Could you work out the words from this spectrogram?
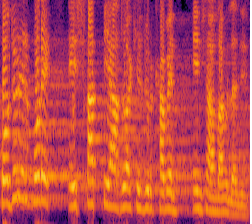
ফজরের পরে এই সাতটি আদোয়া খেজুর খাবেন ইনশাআল্লাহ আজিজ।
